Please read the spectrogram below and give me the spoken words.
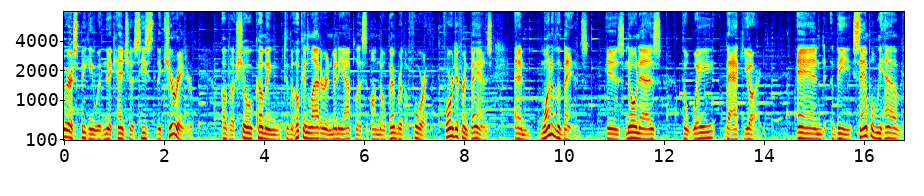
We're speaking with Nic Hentges. He's the curator of a show coming to the Hook and Ladder in Minneapolis on November the 4th. Four different bands, and one of the bands is known as the Way Back Yard. And the sample we have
